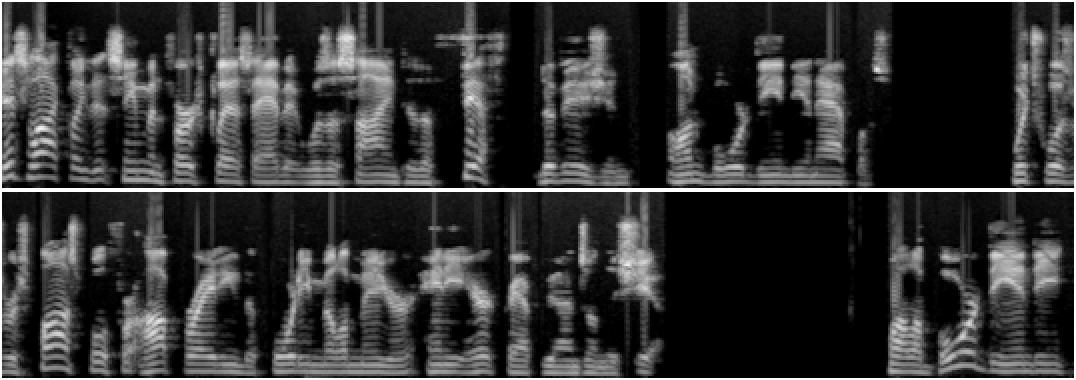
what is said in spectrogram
it's likely that Seaman First Class Abbott was assigned to the 5th Division on board the Indianapolis, which was responsible for operating the 40 millimeter anti aircraft guns on the ship. While aboard the Indy,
